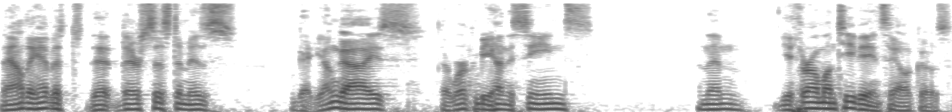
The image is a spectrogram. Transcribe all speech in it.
Now they have a, their system is, we got young guys, they're working behind the scenes, and then you throw them on TV and see how it goes.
